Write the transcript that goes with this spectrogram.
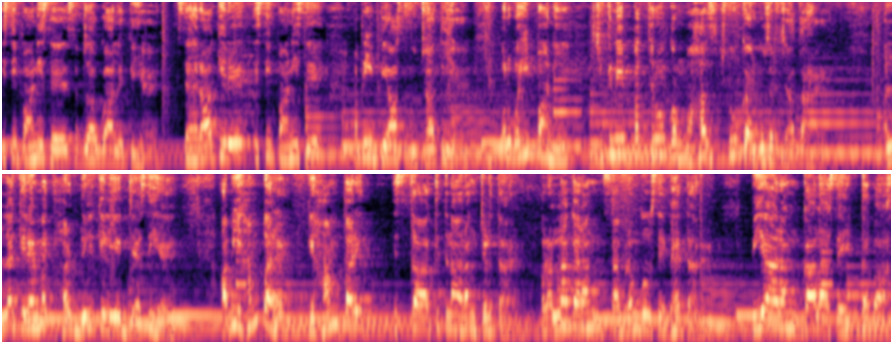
اسی پانی سے سبزہ اگا لیتی ہے۔ صحرا کی ریت اسی پانی سے اپنی پیاس بجھاتی ہے اور وہی پانی چکنے پتھروں کو محض چھو کر گزر جاتا ہے۔ اللہ کی رحمت ہر دل کے لیے ایک جیسی ہے۔ ابھی ہم پر ہے کہ ہم پر اس کا کتنا رنگ چڑھتا ہے اور اللہ کا رنگ سب رنگوں سے بہتر ہے۔ پیا رنگ کالا سے اقتباس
